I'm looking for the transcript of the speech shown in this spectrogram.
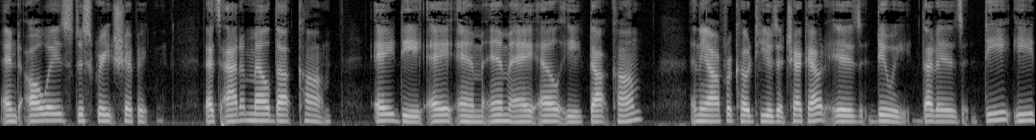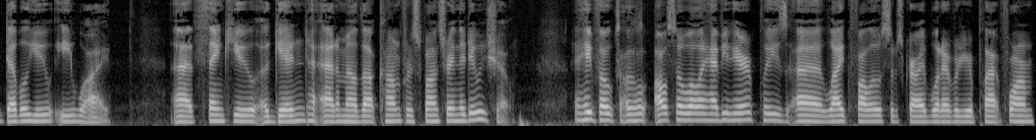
and always discreet shipping. That's adammale.com. A D A M M A L E dot com and the offer code to use at checkout is Dewey. That is D E W E Y. Uh, thank you again to AdamMale.com for sponsoring the Dewey Show. Hey, folks, also while I have you here, please uh, like, follow, subscribe, whatever your platform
